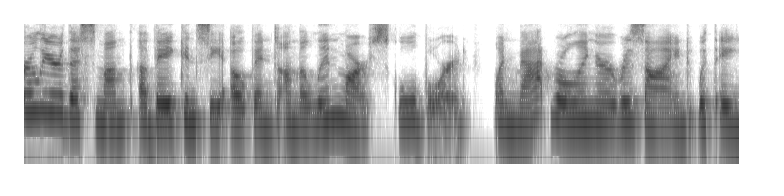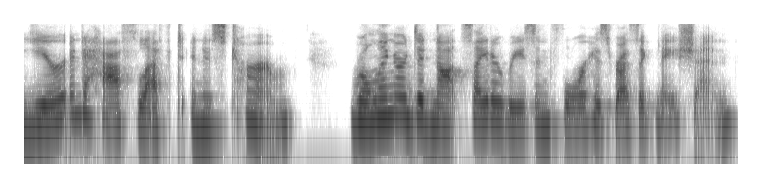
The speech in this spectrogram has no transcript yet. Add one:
Earlier this month, a vacancy opened on the Linn-Mar School Board when Matt Rollinger resigned with a year and a half left in his term. Rollinger did not cite a reason for his resignation.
